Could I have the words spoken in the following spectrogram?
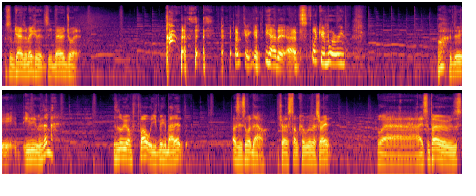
There's some guys are making it, so you better enjoy it. okay, good. He had it. I'm fucking worried. What? Do you eating with them? This is all your fault when you think about it. Oh, so what now? You're trying to stop coming with us, right? Well, I suppose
